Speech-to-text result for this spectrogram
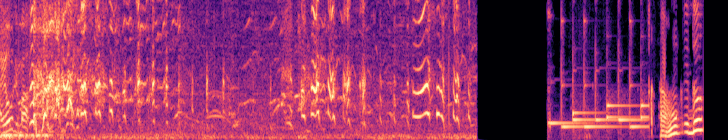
આયો રે માં. હા હું કીધું?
